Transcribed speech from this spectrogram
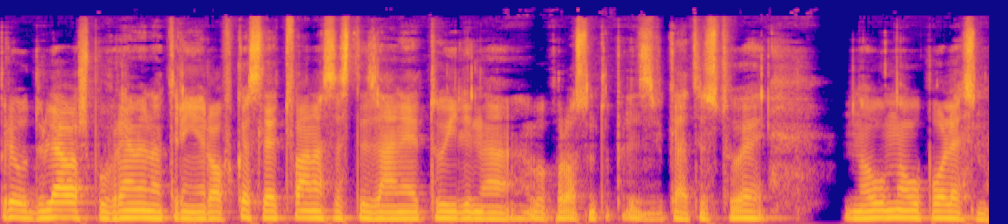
преодоляваш по време на тренировка, след това на състезанието или на въпросното предизвикателство е много, много по-лесно.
